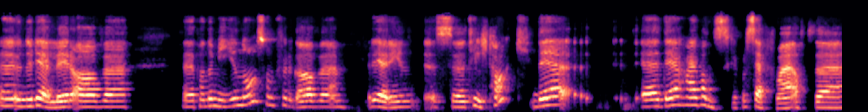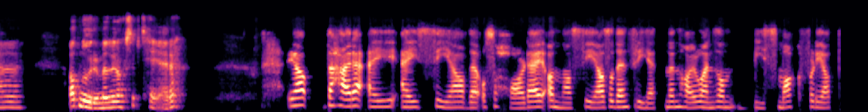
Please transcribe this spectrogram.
eh, under deler av eh, pandemien nå, som følge av eh, regjeringens tiltak. Det, eh, det har jeg vanskelig for å se for meg at, eh, at nordmenn vil akseptere. Ja, det her er ei, side av det, og så har det ei anna side. Altså den friheten den har jo en sånn bismak, fordi at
